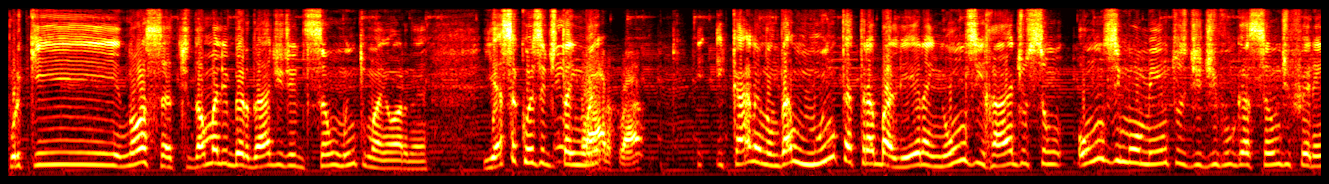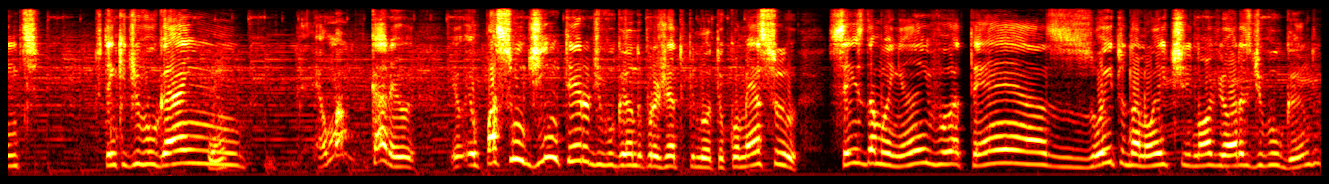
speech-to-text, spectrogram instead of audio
Porque, nossa, te dá uma liberdade de edição muito maior, né? E essa coisa de estar em mais. Claro, claro. E, e, cara, não dá muita trabalheira. Em 11 rádios são 11 momentos de divulgação diferentes. Tu tem que divulgar em. É uma. Cara, eu, eu, eu passo um dia inteiro divulgando o projeto piloto. Eu começo 6 da manhã e vou até as 8 da noite, 9 horas divulgando.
